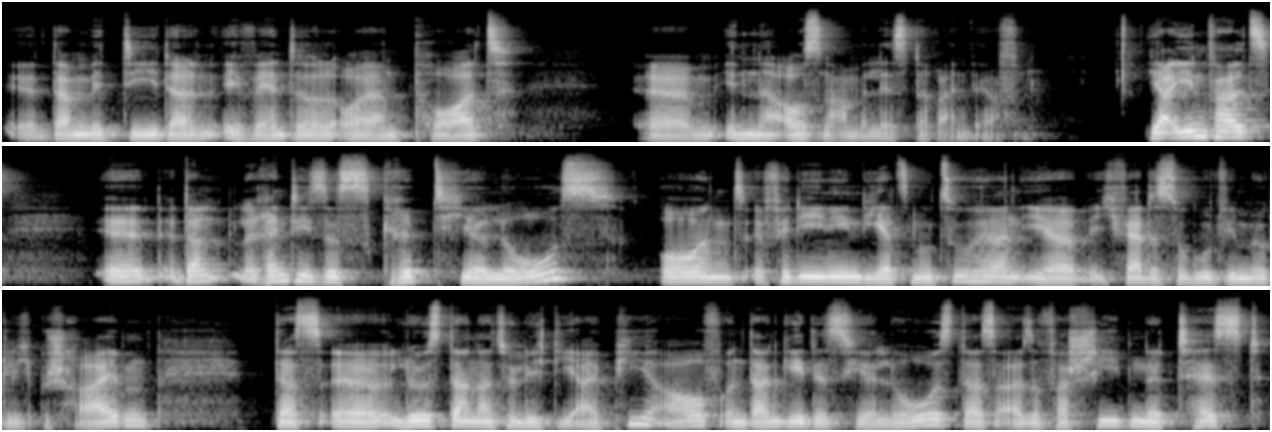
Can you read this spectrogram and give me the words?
äh, damit die dann eventuell euren Port ähm, in eine Ausnahmeliste reinwerfen. Ja, jedenfalls, äh, dann rennt dieses Skript hier los und für diejenigen, die jetzt nur zuhören, ihr, ich werde es so gut wie möglich beschreiben. Das äh, löst dann natürlich die IP auf und dann geht es hier los, dass also verschiedene Test,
